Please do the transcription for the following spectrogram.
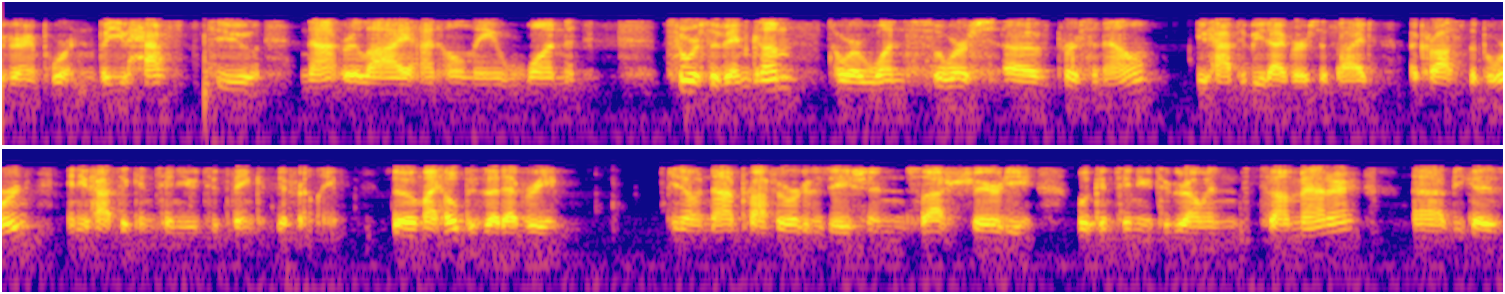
very, very important. But you have to not rely on only one source of income or one source of personnel. You have to be diversified across the board, and you have to continue to think differently. So my hope is that every you know nonprofit organization slash charity will continue to grow in some manner uh, because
